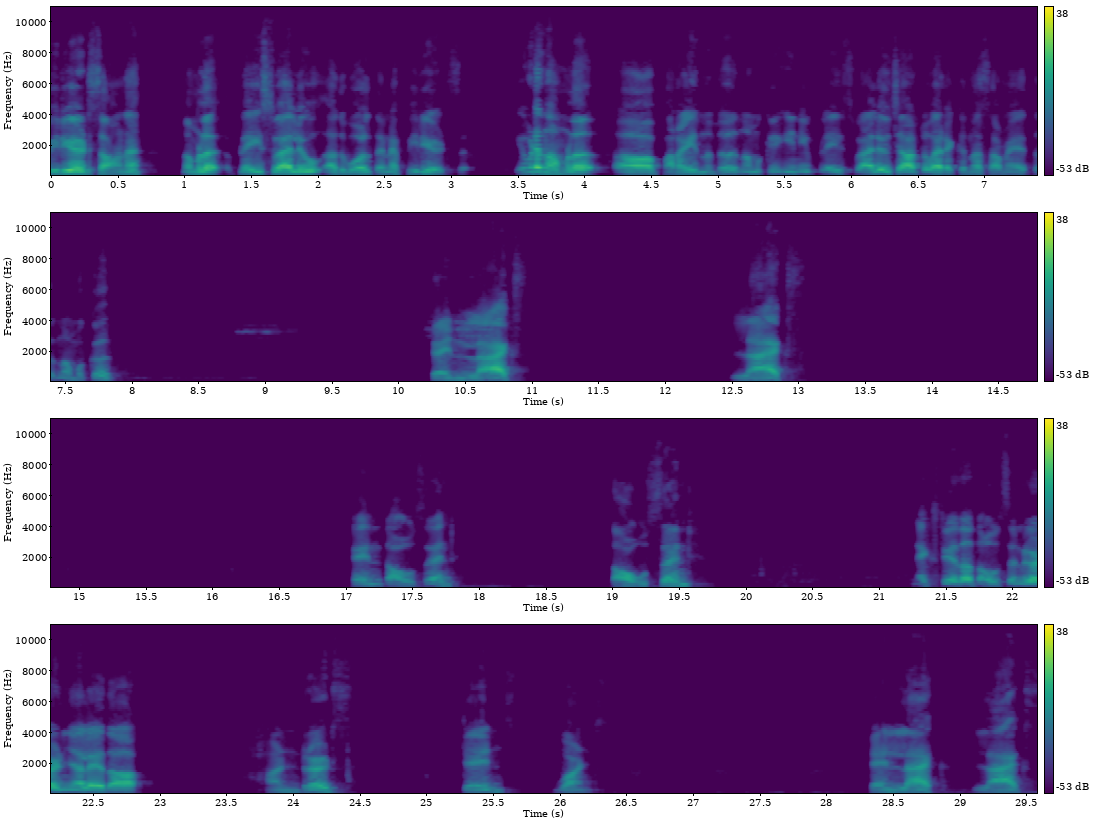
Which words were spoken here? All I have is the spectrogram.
പീരിയഡ്സ് ആണ്. നമ്മൾ പ്ലേസ് വാല്യൂ അതുപോലെ തന്നെ പീരിയഡ്സ് ഇവിടെ നമ്മൾ പറയുന്നത് നമുക്ക് ഇനി പ്ലേസ് വാല്യൂ ചാർട്ട് വരയ്ക്കുന്ന സമയത്ത് നമുക്ക് ten lakhs lakhs ten thousand thousand next ഏതാ? തൗസൻഡ് കഴിഞ്ഞാൽ ഏതാ? Hundreds tens ones ten lakh lakhs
